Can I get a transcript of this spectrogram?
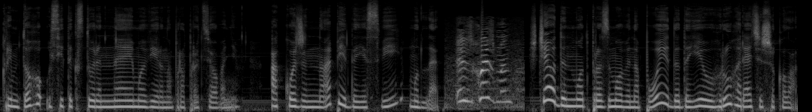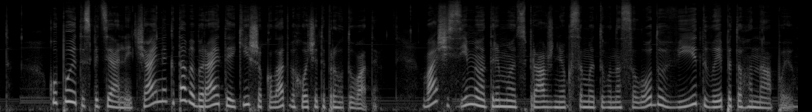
Крім того, усі текстури неймовірно пропрацьовані, а кожен напій дає свій мудлет. Ще один мод про зимові напої додає у гру гарячий шоколад. Купуєте спеціальний чайник та вибираєте, який шоколад ви хочете приготувати. Ваші сім'ї отримують справжню оксамитову насолоду від випитого напою.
